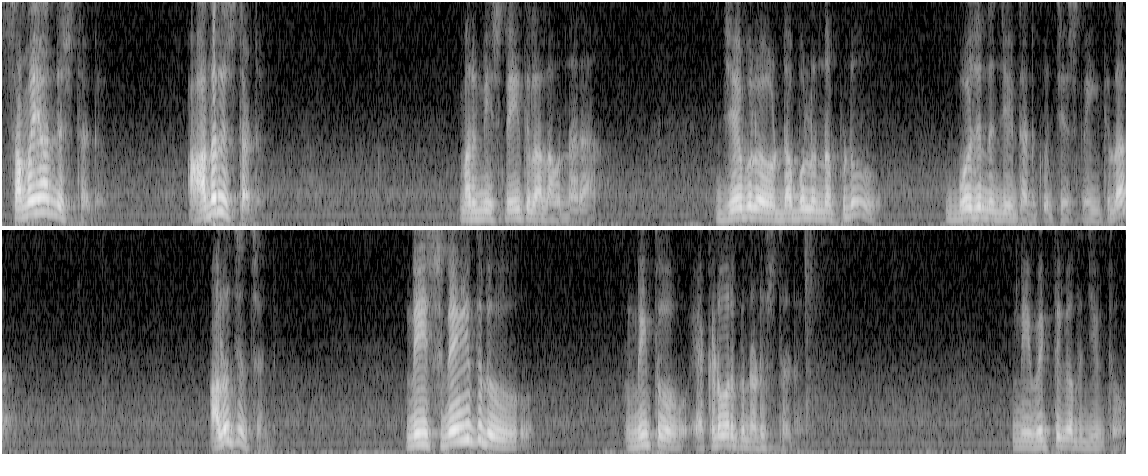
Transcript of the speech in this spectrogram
సమయాన్ని ఇస్తాడు ఆదరిస్తాడు. మరి నీ స్నేహితులు అలా ఉన్నారా? జేబులో డబ్బులు ఉన్నప్పుడు భోజనం చేయటానికి వచ్చే స్నేహితులా ఆలోచించండి. నీ స్నేహితుడు నీతో ఎక్కడి వరకు నడుస్తాడు? నీ వ్యక్తిగత జీవితం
